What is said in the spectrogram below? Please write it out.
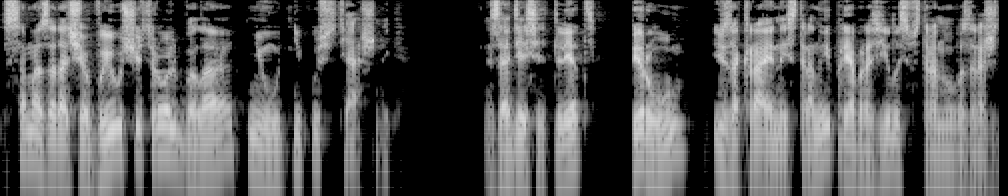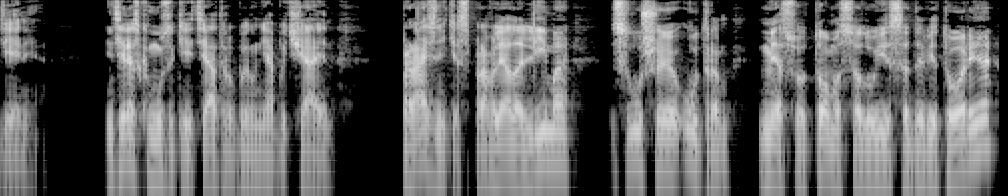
сама задача выучить роль была отнюдь не пустяшной. За десять лет Перу из окраинной страны преобразилась в страну Возрождения. Интерес к музыке и театру был необычайен. Праздники справляла Лима, слушая утром мессу Томаса Луиса де Витория,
